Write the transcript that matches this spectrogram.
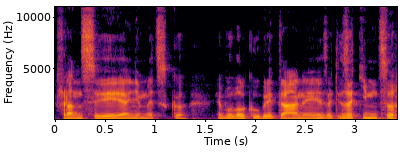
Francii a Německo nebo Velkou Británii, zatímco,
